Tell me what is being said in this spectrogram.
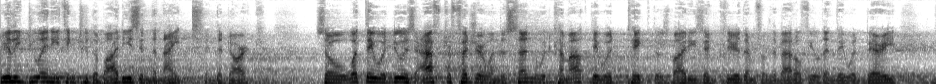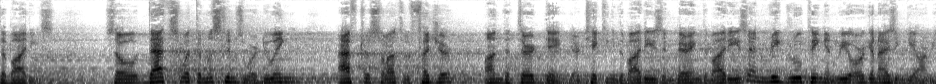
really do anything to the bodies in the night, in the dark. So what they would do is after Fajr, when the sun would come out, they would take those bodies and clear them from the battlefield and they would bury the bodies. So that's what the Muslims were doing after Salatul Fajr on the third day. They're taking the bodies and burying the bodies and regrouping and reorganizing the army.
